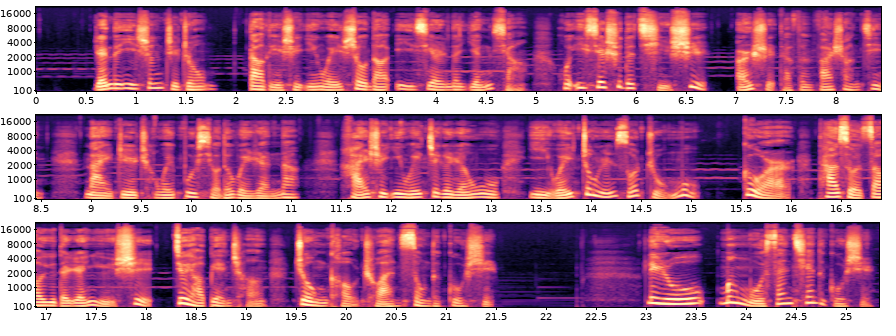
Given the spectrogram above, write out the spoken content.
人的一生之中。到底是因为受到一些人的影响或一些事的启示而使他奋发上进，乃至成为不朽的伟人呢？还是因为这个人物已为众人所瞩目，故而他所遭遇的人与事就要变成众口传颂的故事？例如孟母三迁的故事。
